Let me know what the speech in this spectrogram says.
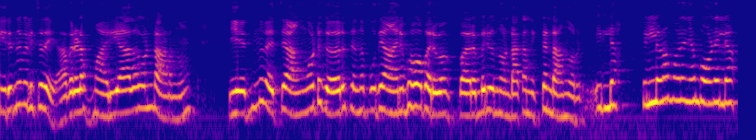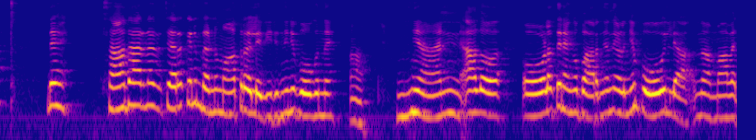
വിരുന്ന് വിളിച്ചതേ അവരുടെ മര്യാദ കൊണ്ടാണെന്നും എന്ന് വെച്ച് അങ്ങോട്ട് കയറി ചെന്ന് പുതിയ അനുഭവ പരവ പരമ്പര ഒന്നും ഉണ്ടാക്കാൻ നിൽക്കണ്ടെന്ന് പറഞ്ഞു. ഇല്ല ഇല്ലടാ മോനെ ഞാൻ പോണില്ല. ദേ സാധാരണ ചെറുക്കനും പെണ്ണും മാത്രമല്ലേ വിരുന്നിന് പോകുന്നേ? ആ. ഞാൻ അതോ ഓളത്തിനങ്ങ് പറഞ്ഞെന്ന് ഒളിഞ്ഞ് പോവില്ല എന്ന് അമ്മാവൻ.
